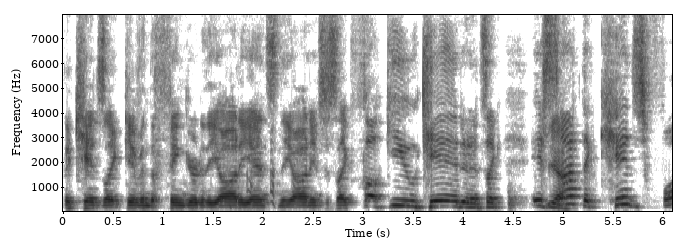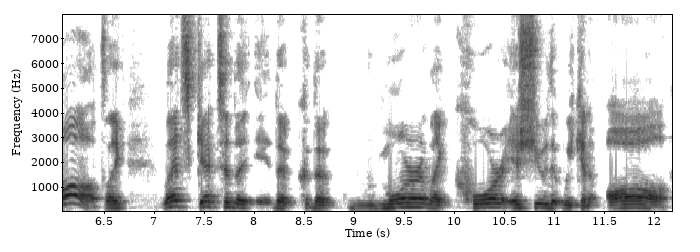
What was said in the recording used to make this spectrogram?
the kid's like giving the finger to the audience and the audience is like fuck you kid. And it's like it's yeah. not the kid's fault. Like let's get to the the the more like core issue that we can all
